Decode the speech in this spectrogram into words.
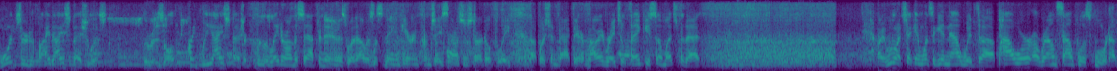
Board certified eye specialist. The result? Quigley Eye Specialist. Later on this afternoon is what I was listening and hearing from Jason as we start hopefully uh, pushing back there. All right, Rachel, thank you so much for that. All right, we want to check in once again now with uh, power around Southwest Florida.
